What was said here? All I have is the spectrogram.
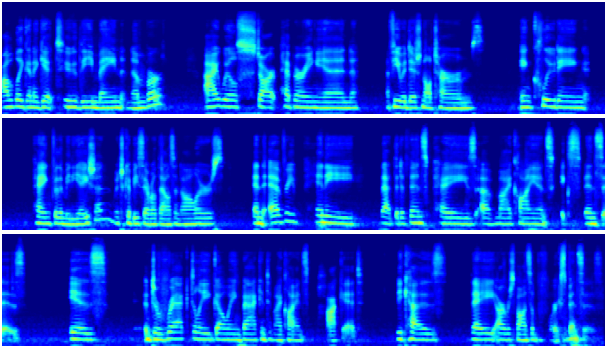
probably going to get to the main number, I will start peppering in a few additional terms including paying for the mediation, which could be several thousand dollars. And every penny that the defense pays of my client's expenses is directly going back into my client's pocket because they are responsible for expenses.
